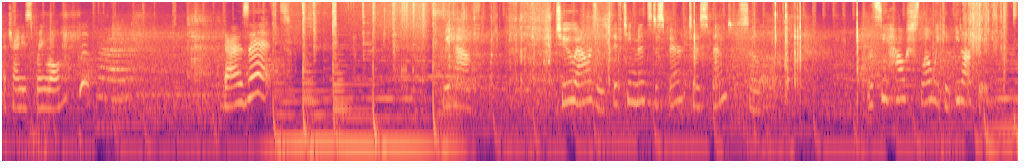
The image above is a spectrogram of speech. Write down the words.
a Chinese spring roll. that is it. We have two hours and 15 minutes to spare to spend, so let's see how slow we can eat our food.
